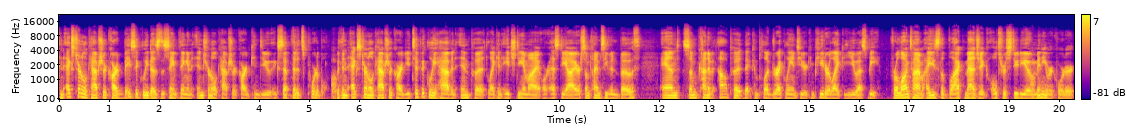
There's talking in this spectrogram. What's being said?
An external capture card basically does the same thing an internal capture card can do, except that it's portable. Oh. With an external capture card, you typically have an input like an HDMI or SDI, or sometimes even both, and some kind of output that can plug directly into your computer like USB. For a long time, I used the Blackmagic Ultra Studio mini recorder,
